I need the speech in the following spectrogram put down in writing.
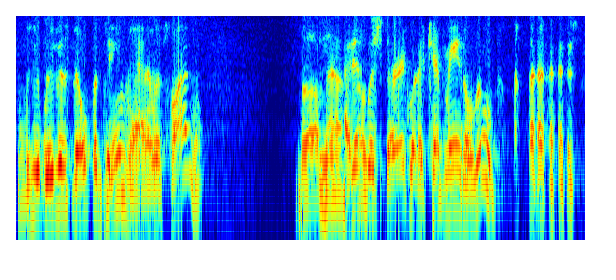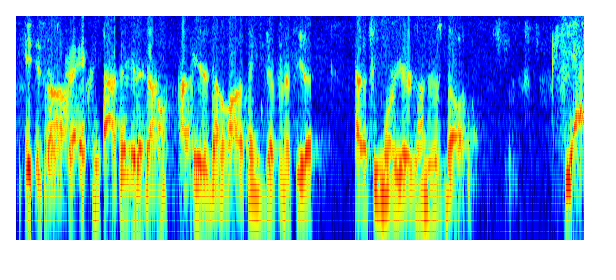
we we just built the team, man. It was fun. Oh man, I just wish Eric would have kept me in the loop. Oh, great. I think he'd have done. I think he'd have done a lot of things different if he'd have had a few more years under his belt. Yeah,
